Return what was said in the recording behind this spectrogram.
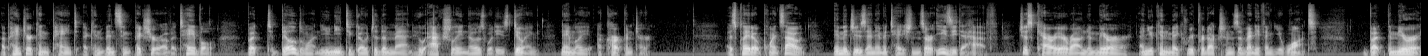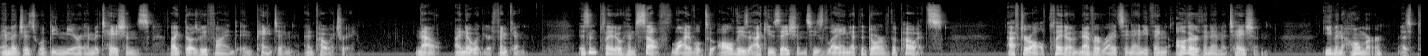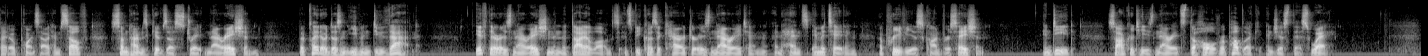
A painter can paint a convincing picture of a table, but to build one, you need to go to the man who actually knows what he's doing, namely a carpenter. As Plato points out, images and imitations are easy to have. Just carry around a mirror, and you can make reproductions of anything you want. But the mirror images will be mere imitations, like those we find in painting and poetry. Now, I know what you're thinking. Isn't Plato himself liable to all these accusations he's laying at the door of the poets? After all, Plato never writes in anything other than imitation. Even Homer, as Plato points out himself, sometimes gives us straight narration, but Plato doesn't even do that. If there is narration in the dialogues, it's because a character is narrating, and hence imitating, a previous conversation. Indeed, Socrates narrates the whole Republic in just this way.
